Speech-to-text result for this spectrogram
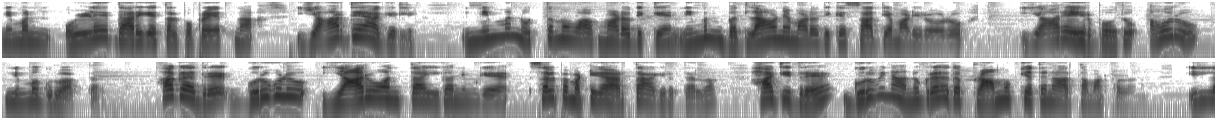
ನಿಮ್ಮನ್ನು ಒಳ್ಳೆಯ ದಾರಿಗೆ ತಲುಪೋ ಪ್ರಯತ್ನ ಯಾರದೇ ಆಗಿರಲಿ, ನಿಮ್ಮನ್ನು ಉತ್ತಮವಾಗಿ ಮಾಡೋದಕ್ಕೆ ನಿಮ್ಮನ್ನು ಬದಲಾವಣೆ ಮಾಡೋದಕ್ಕೆ ಸಾಧ್ಯ ಮಾಡಿರೋರು ಯಾರೇ ಇರ್ಬೋದು, ಅವರು ನಿಮ್ಮ ಗುರು ಆಗ್ತಾರೆ. ಹಾಗಾದರೆ ಗುರುಗಳು ಯಾರು ಅಂತ ಈಗ ನಿಮಗೆ ಸ್ವಲ್ಪ ಮಟ್ಟಿಗೆ ಅರ್ಥ ಆಗಿರುತ್ತೆ ಅಲ್ವಾ? ಹಾಗಿದ್ರೆ ಗುರುವಿನ ಅನುಗ್ರಹದ ಪ್ರಾಮುಖ್ಯತೆನ ಅರ್ಥ ಮಾಡ್ಕೊಳ್ಳೋಣ. ಇಲ್ಲ,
